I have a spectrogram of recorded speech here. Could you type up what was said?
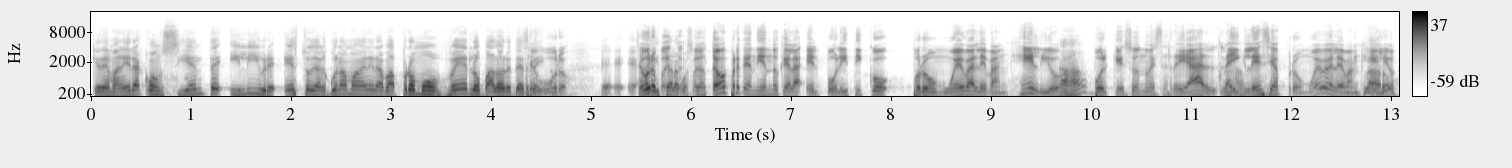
que de manera consciente y libre esto de alguna manera va a promover los valores del Seguro. reino. Eh, eh, ahí Seguro, pues, cosa. pues no estamos pretendiendo que la- el político promueva el evangelio, Ajá. porque eso no es real. La Ajá. iglesia promueve el evangelio. Claro.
